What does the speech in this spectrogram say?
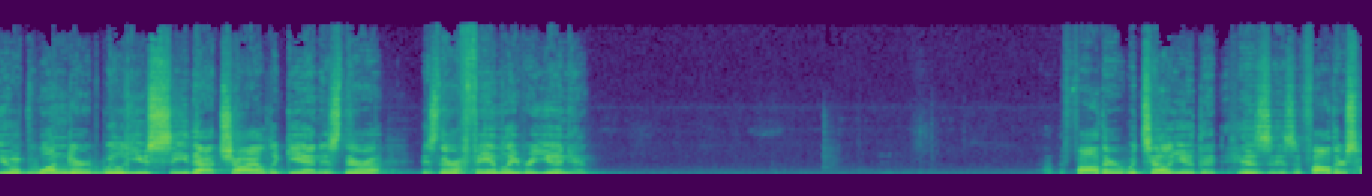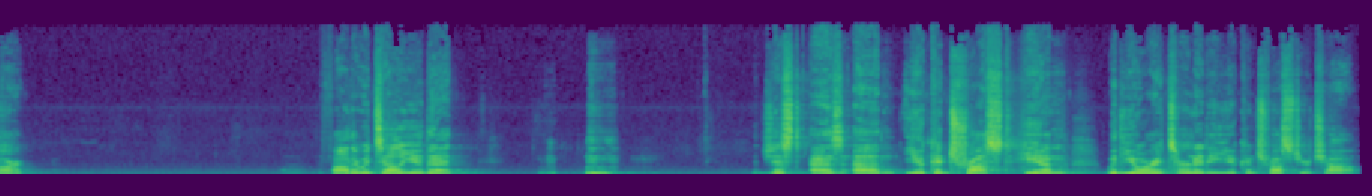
you have wondered will you see that child again? Is there a, is there a family reunion? Uh, the father would tell you that his is a father's heart. Uh, the father would tell you that just as um, you could trust him with your eternity, you can trust your child.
